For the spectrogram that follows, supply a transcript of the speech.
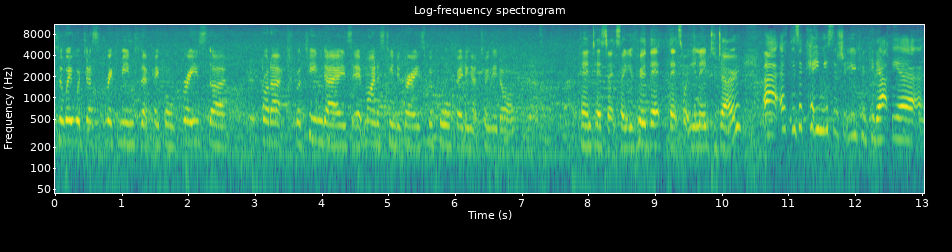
so we would just recommend that people freeze the product for 10 days at minus 10 degrees before feeding it to their dog. Fantastic. So you've heard that. That's what you need to do. Uh, if there's a key message that you could get out there,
